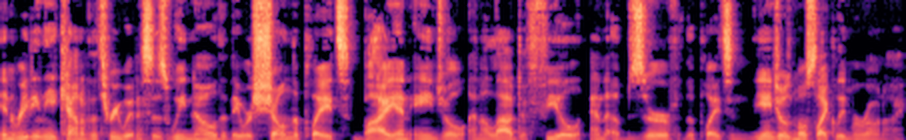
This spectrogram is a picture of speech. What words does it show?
In reading the account of the three witnesses, we know that they were shown the plates by an angel and allowed to feel and observe the plates. And the angel was most likely Moroni.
